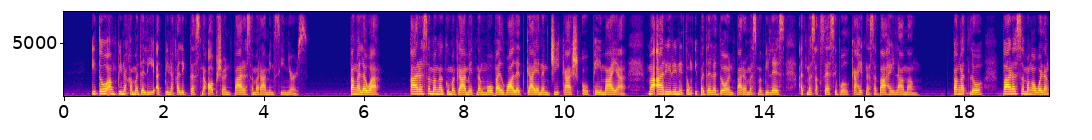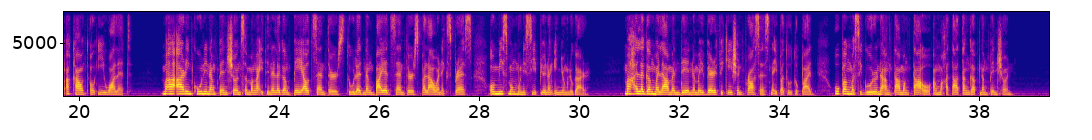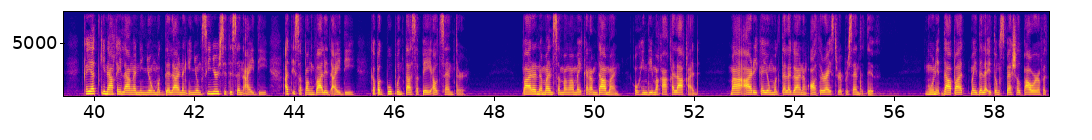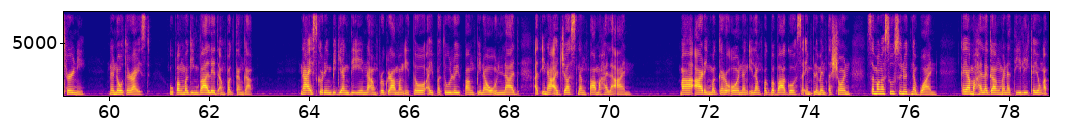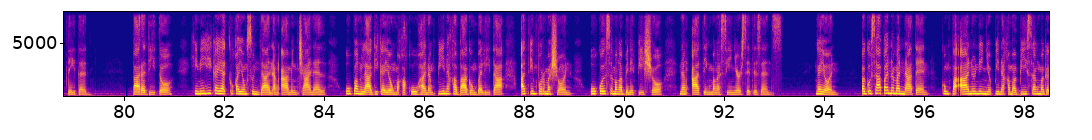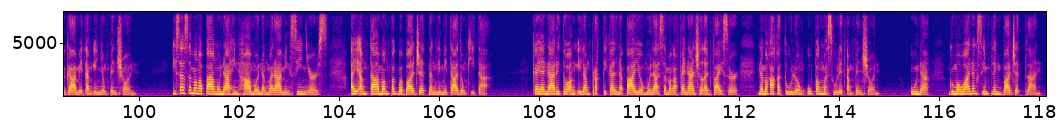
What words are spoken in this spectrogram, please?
Ito ang pinakamadali at pinakaligtas na option para sa maraming seniors. Pangalawa, para sa mga gumagamit ng mobile wallet gaya ng GCash o Paymaya, maaari rin itong ipadala doon para mas mabilis at mas accessible kahit nasa bahay lamang. Pangatlo, para sa mga walang account o e-wallet. Maaaring kunin ang pensyon sa mga itinalagang payout centers tulad ng Bayad Centers Palawan Express o mismong munisipyo ng inyong lugar. Mahalagang malaman din na may verification process na ipatutupad upang masiguro na ang tamang tao ang makatatanggap ng pensyon. Kaya't kinakailangan ninyong magdala ng inyong senior citizen ID at isa pang valid ID kapag pupunta sa payout center. Para naman sa mga may karamdaman o hindi makakalakad, maaari kayong magtalaga ng authorized representative. Ngunit dapat may dala itong special power of attorney na notarized upang maging valid ang pagtanggap. Nais ko ring bigyang diin na ang programang ito ay patuloy pang pinauunlad at ina-adjust ng pamahalaan. Maaaring magkaroon ng ilang pagbabago sa implementasyon sa mga susunod na buwan, kaya mahalagang manatili kayong updated. Para dito, hinihikayat ko kayong sundan ang aming channel upang lagi kayong makakuha ng pinakabagong balita at impormasyon ukol sa mga benepisyo ng ating mga senior citizens. Ngayon, pag-usapan naman natin kung paano ninyo pinakamabisang magagamit ang inyong pensyon. Isa sa mga pangunahing hamon ng maraming seniors ay ang tamang pagbabudget ng limitadong kita. Kaya narito ang ilang praktikal na payo mula sa mga financial advisor na makakatulong upang masulit ang pensyon. Una, gumawa ng simpleng budget plan.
